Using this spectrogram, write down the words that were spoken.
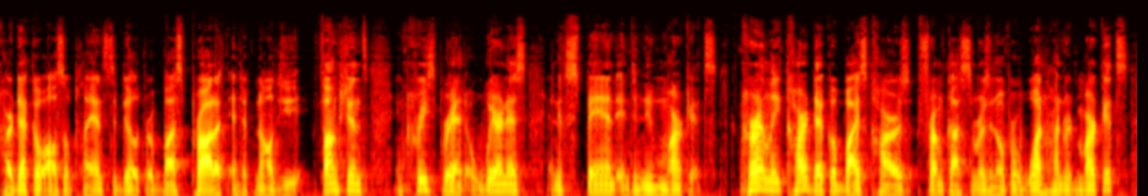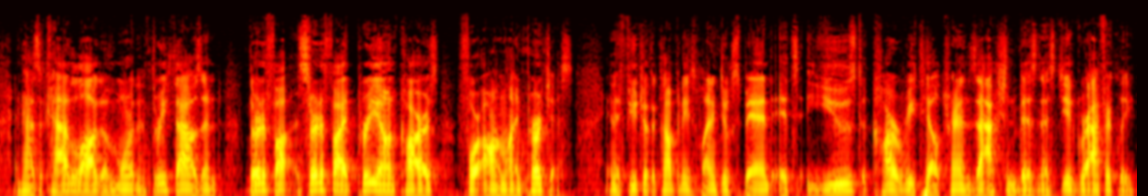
CarDekho also plans to build robust product and technology functions, increase brand awareness, and expand into new markets. Currently, CarDekho buys cars from customers in over 100 markets and has a catalog of more than 3,000 certified pre owned cars for online purchase. In the future, the company is planning to expand its used car retail transaction business geographically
